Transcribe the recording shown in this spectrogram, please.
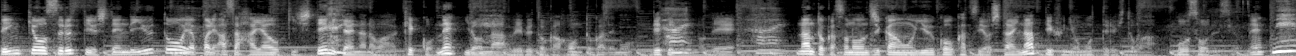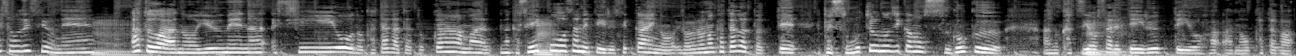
勉強するっていう視点で言うと、やっぱり朝早起きしてみたいなのは結構ね、いろんなウェブとか本とかでも出てるので、はい。なんとかその時間を有効活用したいなっていうふうに思ってる人は多そうですよね。ねそうですよね。うんあとは、あの、有名な CEO の方々とか、まあ、なんか成功を収めている世界のいろいろな方々って、やっぱり早朝の時間をすごく、あの、活用されているっていうは、あの、方が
